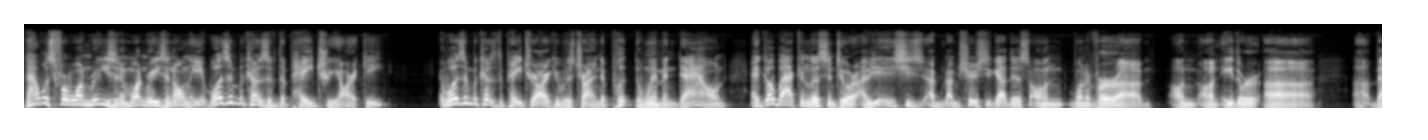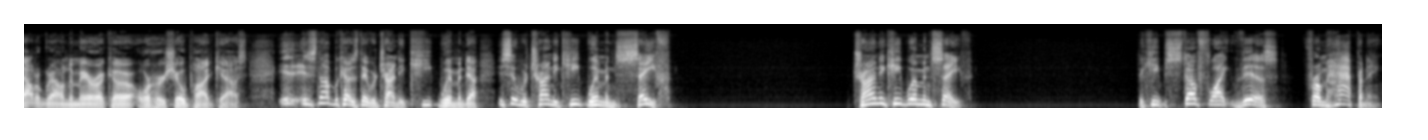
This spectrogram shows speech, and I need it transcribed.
That was for one reason and one reason only. It wasn't because of the patriarchy. It wasn't because the patriarchy was trying to put the women down. And go back and listen to her. She's, I'm sure she's got this on one of her, uh, on on either uh, uh, Battleground America or her show podcast. It, it's not because they were trying to keep women down. It's that we're trying to keep women safe. Trying to keep women safe. To keep stuff like this from happening.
